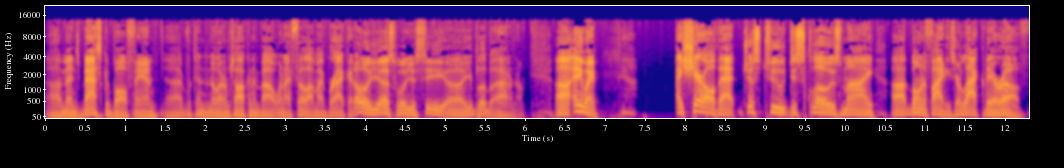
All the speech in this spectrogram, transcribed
uh, men's basketball fan. Uh, I pretend to know what I'm talking about when I fill out my bracket. Oh yes, well you see, you blah, blah I don't know. anyway, I share all that just to disclose my bona fides or lack thereof.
